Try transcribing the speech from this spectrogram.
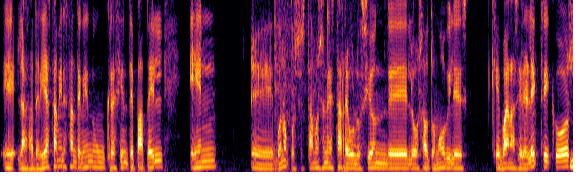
eh, las baterías también están teniendo un creciente papel en, eh, bueno, pues estamos en esta revolución de los automóviles que van a ser eléctricos.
